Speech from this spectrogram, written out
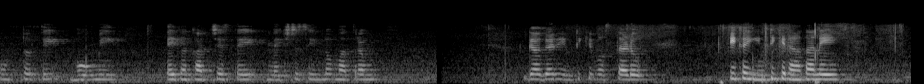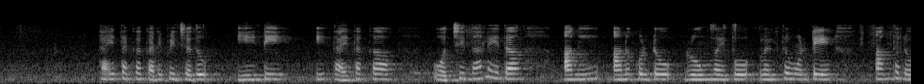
ఉంటుంది భూమి. ఇక కట్ చేస్తే నెక్స్ట్ సీన్లో మాత్రం గగన్ ఇంటికి వస్తాడు. ఇక ఇంటికి రాగానే తైతక్క కనిపించదు. ఏంటి? ఈ తైతక్క వచ్చిందా లేదా? అని అనుకుంటూ రూమ్ వైపు వెళ్తూ ఉంటే అంతలో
